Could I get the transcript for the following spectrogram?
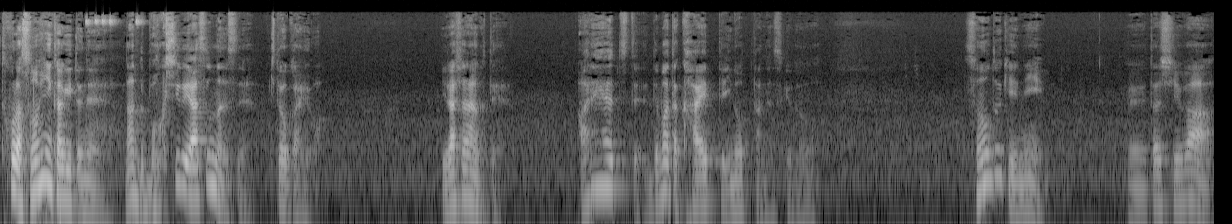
ところがその日に限ってねなんと牧師が休んだんですね祈祷会を。いらっしゃらなくて「あれ?」っつって。でまた帰って祈ったんですけどその時に、私は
